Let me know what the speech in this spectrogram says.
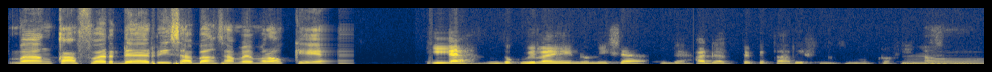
mengcover dari Sabang sampai Merauke ya? Iya, untuk wilayah Indonesia udah ada PP tarifnya semua provinsi. Hmm. Oh.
